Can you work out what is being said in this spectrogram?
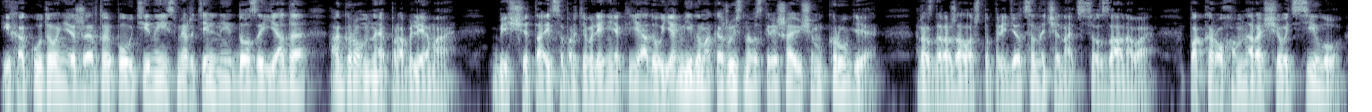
Их окутывание жертвой паутины и смертельные дозы яда – огромная проблема. Без щита и сопротивления к яду я мигом окажусь на воскрешающем круге. Раздражало, что придется начинать все заново. По крохам наращивать силу.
